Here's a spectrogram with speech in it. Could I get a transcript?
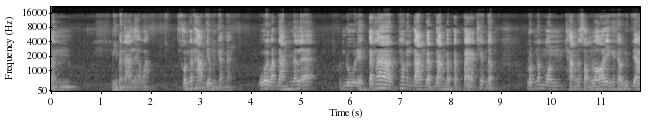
มันมีมานานแล้วอะคนก็ถามเยอะเหมือนกันนะโอ้ยวัดดังนั้นแหละคุณดูเดิแต่ถ้าถ้ามันดังแบบดังแบบแปลกๆเช่นแบบ รถน้ำมนต์ถังละสองร้อยอย่างเงี้ยแถวยุทธยา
